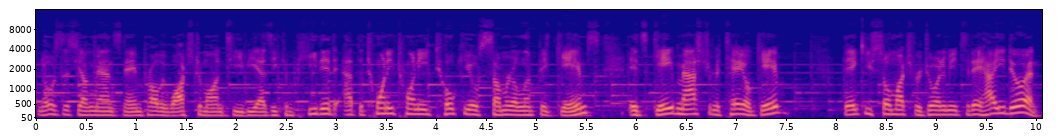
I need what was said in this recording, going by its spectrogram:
knows this young man's name, probably watched him on TV as he competed at the 2020 Tokyo Summer Olympic Games. It's Gabe Mastromatteo. Gabe, thank you so much for joining me today. How are you doing?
